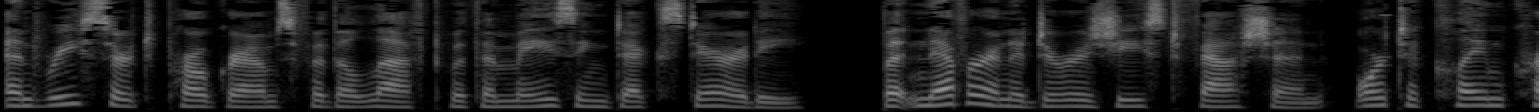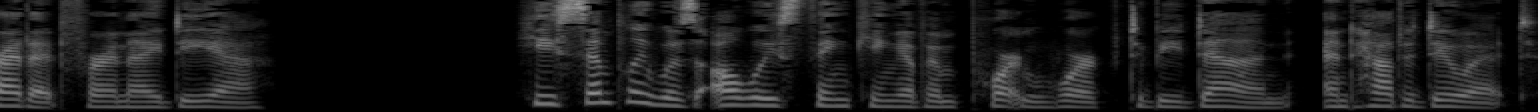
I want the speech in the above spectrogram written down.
and research programs for the left with amazing dexterity, but never in a dirigiste fashion or to claim credit for an idea. He simply was always thinking of important work to be done and how to do it.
